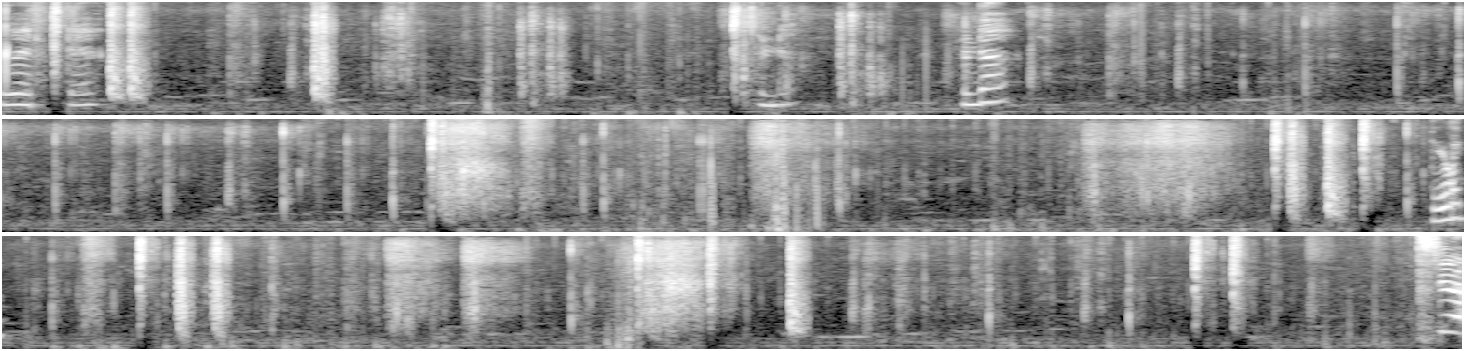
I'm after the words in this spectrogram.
വരട്ടെ. ഉണ്ടോ വേണ്ട പോടും ഛാ.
